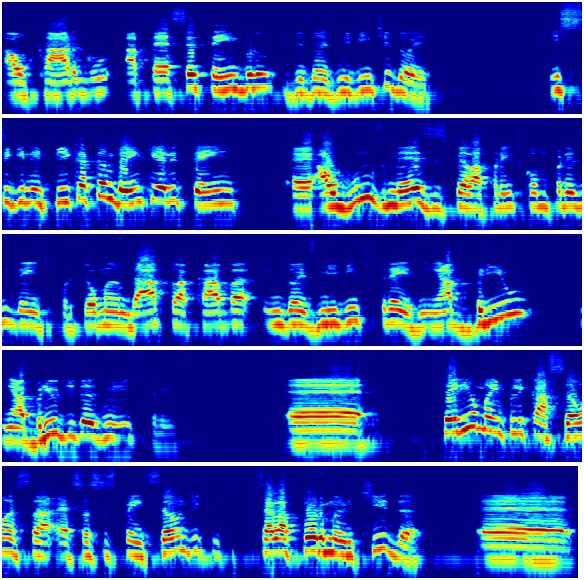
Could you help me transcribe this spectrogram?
ao cargo até setembro de 2022. Isso significa também que ele tem é, alguns meses pela frente como presidente, porque o mandato acaba em 2023, em abril, em abril de 2023. É, seria uma implicação essa, essa suspensão de que, se ela for mantida, é,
